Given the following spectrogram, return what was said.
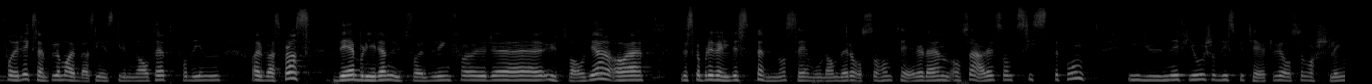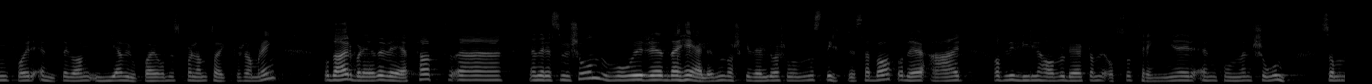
f.eks. om arbeidslivskriminalitet på din arbeidsplass, det blir en utfordring for uh, utvalget. og uh, Det skal bli veldig spennende å se hvordan dere også håndterer den. Og så er det et sånt siste punkt. I juni i fjor så diskuterte vi også varsling for n-te gang i Europarådets parlamentarikerforsamling. Og der ble det vedtatt eh, en resolusjon hvor det hele den norske delegasjonen stilte seg bak. Og det er at vi vil ha vurdert om vi også trenger en konvensjon som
